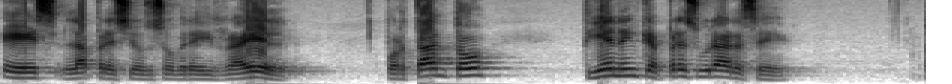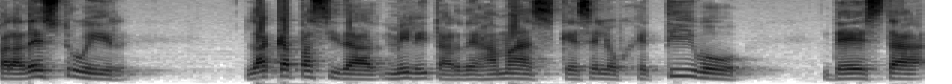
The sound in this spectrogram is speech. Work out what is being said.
es la presión sobre Israel. Por tanto, tienen que apresurarse para destruir la capacidad militar de Hamas, que es el objetivo de esta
